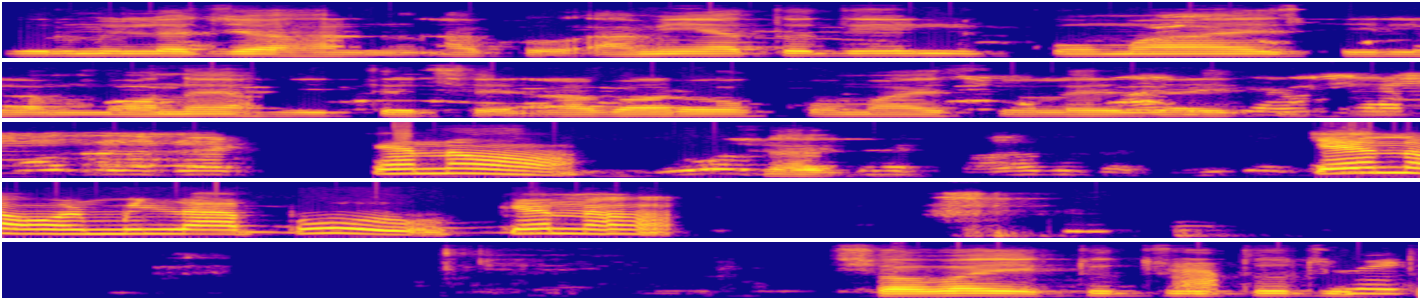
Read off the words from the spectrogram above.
উর্মিলা জাহান আপু আমি এতদিন কোমায় ছিলাম মনে হইতেছে আবারও কোমায় চলে যাইতেছে। কেন? কেন উর্মিলা আপু? কেন? সবাই একটু দ্রুত যুক্ত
